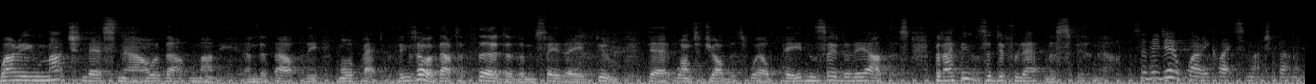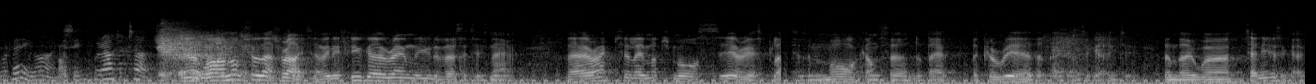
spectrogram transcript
worrying much less now about money and about the more practical things. Oh, about a third of them say they do they want a job that's well paid, and so do the others. But I think it's a different atmosphere now. So they don't worry quite so much about money. Well, there you are, you see. We're out of touch. Yeah, well, I'm not sure that's right. I mean, if you go around the universities now, they're actually much more serious places and more concerned about the career that they're going to get into than they were 10 years ago,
